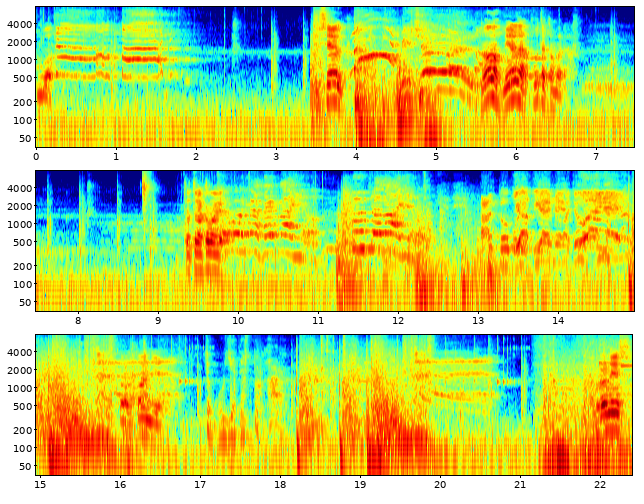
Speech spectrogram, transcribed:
Buah. Michelle. ¡Michelle! No, mierda, puta cámara. Está otra cámara. ¡Voy a hacer daño! ¡Mucho daño! ¡Alto policía en Nueva York! Oh, coño. ¡Te voy a destrozar! Cabrones.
